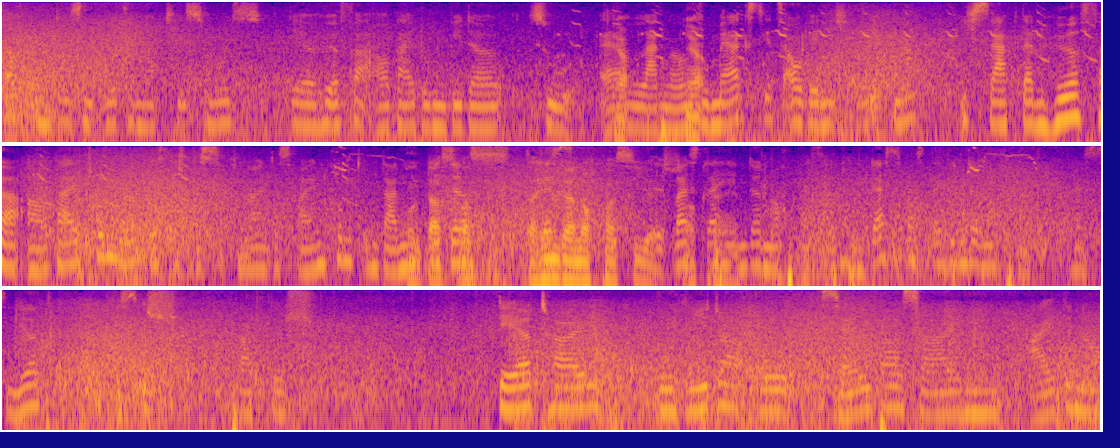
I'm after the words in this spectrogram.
einfach um diesen Automatismus der Hörverarbeitung wieder zu erlangen. Und ja. Du merkst jetzt auch, wenn ich rede, ne, ich sage dann Hörverarbeitung, ne, das ist das Signal, das reinkommt und dann Und das, wieder was dahinter das, noch passiert. was Okay. dahinter noch passiert. Und das, was dahinter noch passiert, das ist praktisch der Teil, wo jeder auch selber sein eigener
